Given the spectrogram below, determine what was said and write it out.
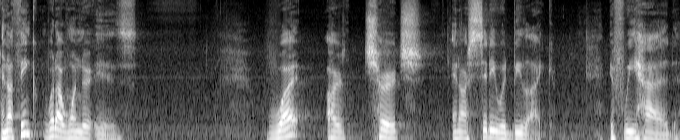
And I think what I wonder is what our church and our city would be like if we had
